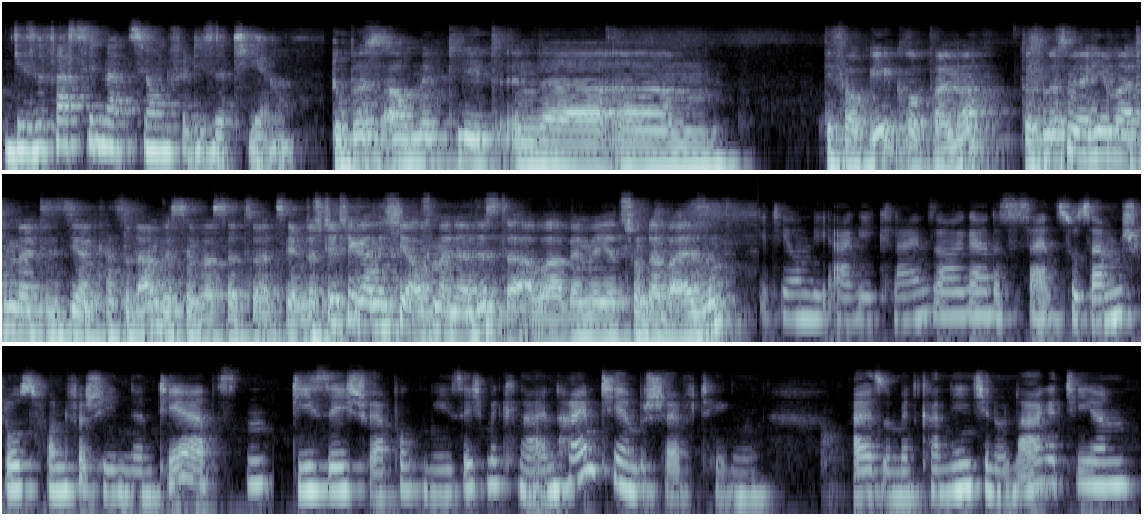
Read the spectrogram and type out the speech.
diese Faszination für diese Tiere. Du bist auch Mitglied in der ähm, DVG-Gruppe, ne? Das müssen wir hier mal thematisieren. Kannst du da ein bisschen was dazu erzählen? Das steht hier gar nicht hier auf meiner Liste, aber wenn wir jetzt schon dabei sind. Es geht hier um die AG Kleinsäuger. Das ist ein Zusammenschluss von verschiedenen Tierärzten, die sich schwerpunktmäßig mit kleinen Heimtieren beschäftigen. Also mit Kaninchen und Nagetieren,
